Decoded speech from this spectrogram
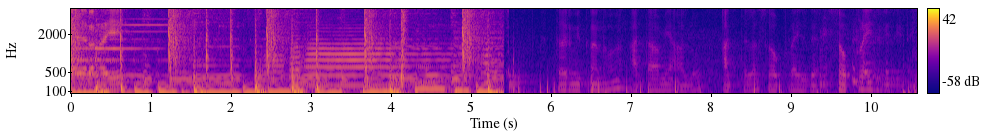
तयार आहे. तर मित्रांनो आता आम्ही आलो. आत्याला त्याला सरप्राईज द्यायला सरप्राईज विजिट आहे.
